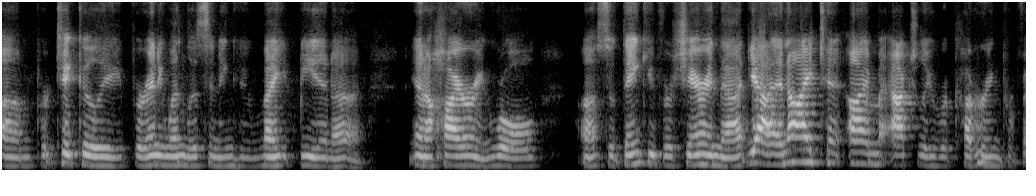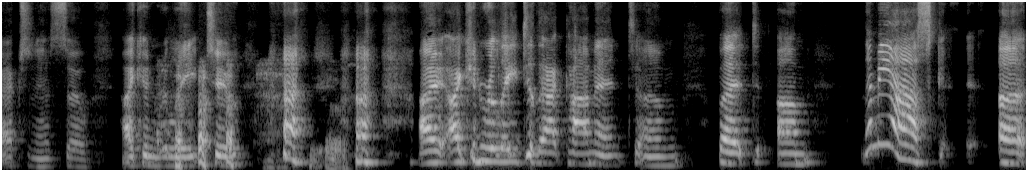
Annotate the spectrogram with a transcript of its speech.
um, particularly for anyone listening who might be in a in a hiring role. Uh, so thank you for sharing that. Yeah, and I t- I'm actually a recovering perfectionist, so I can relate to I I can relate to that comment. Um, but um, let me ask, uh,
